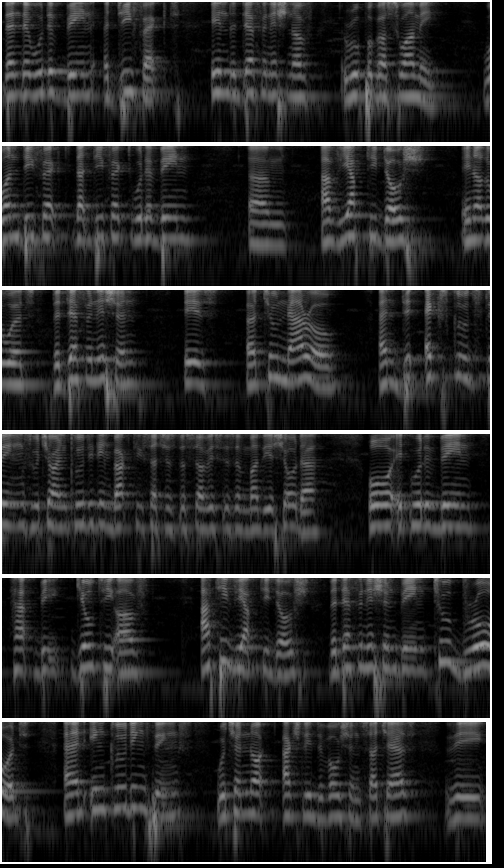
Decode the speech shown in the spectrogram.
then there would have been a defect in the definition of Rupa Goswami. One defect, that defect would have been um, avyapti dosh. In other words, the definition is uh, too narrow and excludes things which are included in bhakti, such as the services of Mother Yashoda, or it would have been be guilty of ativyapti dosh, the definition being too broad and including things which are not actually devotion, such as the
